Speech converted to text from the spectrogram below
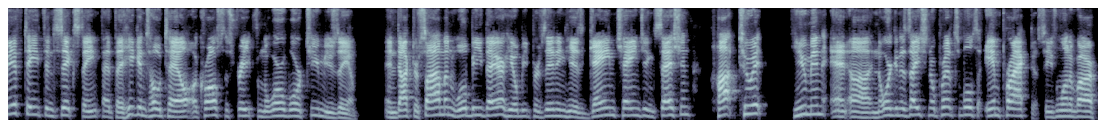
15th and 16th at the Higgins Hotel across the street from the World War II Museum. And Dr. Simon will be there. He'll be presenting his game changing session, Hot to It Human and, uh, and Organizational Principles in Practice. He's one of our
